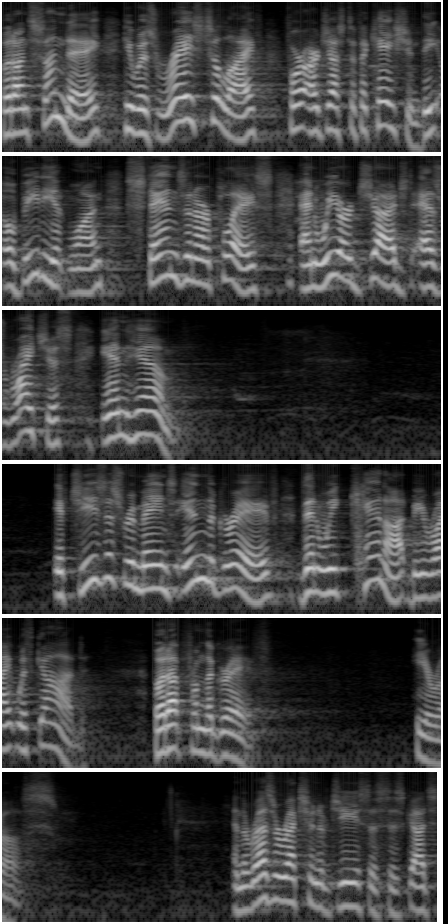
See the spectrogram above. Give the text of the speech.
But on Sunday, he was raised to life for our justification. The obedient one stands in our place, and we are judged as righteous in him. If Jesus remains in the grave, then we cannot be right with God. But up from the grave, he arose. And the resurrection of Jesus is God's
